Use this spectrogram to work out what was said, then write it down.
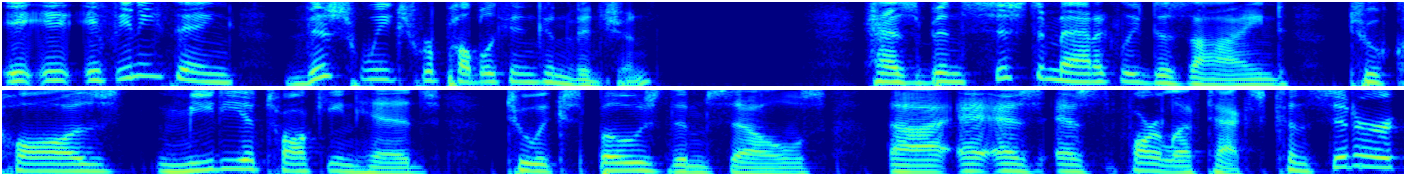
If anything, this week's Republican convention has been systematically designed to cause media talking heads to expose themselves uh, as as far left hacks. Consider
